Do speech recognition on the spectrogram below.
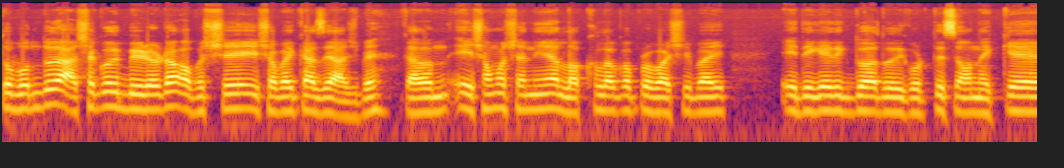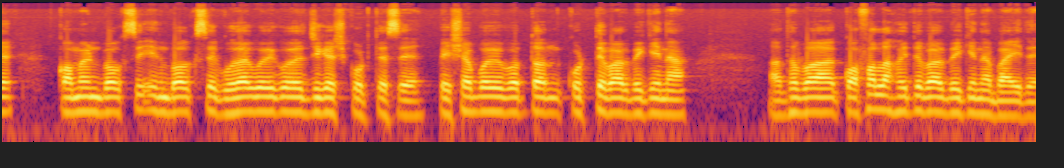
তো বন্ধুরা, আশা করি ভিডিওটা অবশ্যই সবাই কাজে আসবে। কারণ এই সমস্যা নিয়ে লক্ষ লক্ষ প্রবাসী ভাই এদিকে এদিক দৌড়াদৌড়ি করতেছে। অনেককে কমেন্ট বক্সে ইনবক্সে ঘোরাঘুরি করে জিজ্ঞেস করতেছে, পেশা পরিবর্তন করতে পারবে কিনা। অথবা কফালা হইতে পারবে কিনা বাইরে।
